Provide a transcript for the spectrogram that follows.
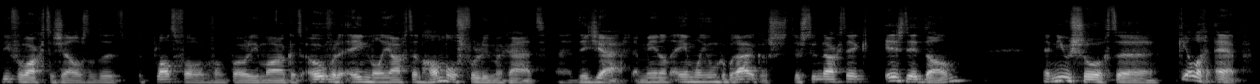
Die verwachten zelfs dat het, het platform van Polymarket over de 1 miljard in handelsvolume gaat uh, dit jaar. En meer dan 1 miljoen gebruikers. Dus toen dacht ik, is dit dan een nieuw soort uh, killer app?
